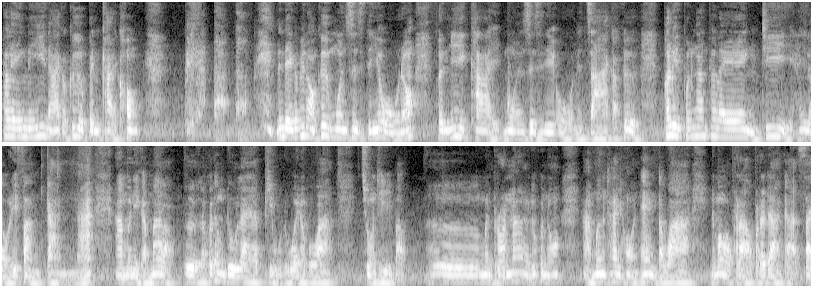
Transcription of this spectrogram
เพลงนี้นะก็คือเป็นขายของนั่นเองนะพี่น้องคือมวลซืนสตูดิโอเนาะเพิ่นมีค่ายมวลซืนสตูดิโอนะจ๊ะก็คือ ผลิตผลงานเพลงที่ให้เราได้ฟังกันนะอ่ามื่อนี้กับมาแบบเออเราก็ต้องดูแลผิวด้วยเนาะเพราะว่าช่วงที่แบบ เออ มันร้อนมากทุกคนเนาะ อ่า เมืองไทยห่อนแห้งแต่ว่าน้ำมันมะพร้าวประดากะใส่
